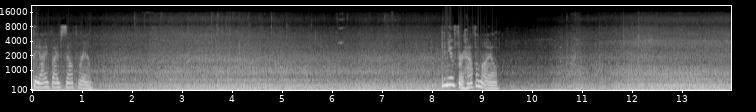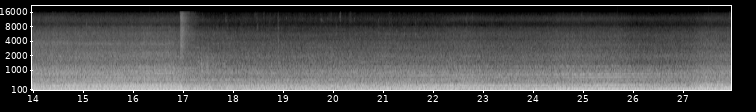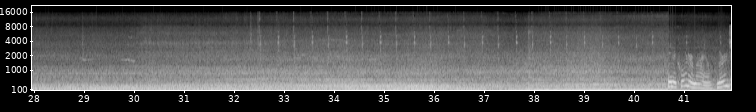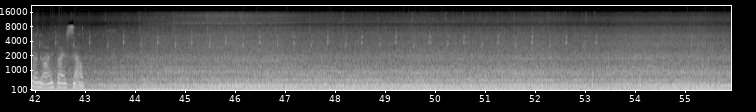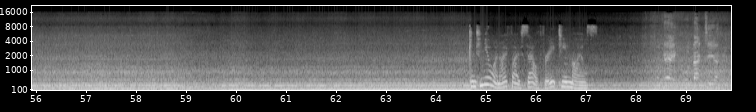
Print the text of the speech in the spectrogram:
The I-5 South ramp. Continue for half a mile. In a quarter mile, merge onto I-5 South. Continue on I-5 South for 18 miles. Okay, we're back to you.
